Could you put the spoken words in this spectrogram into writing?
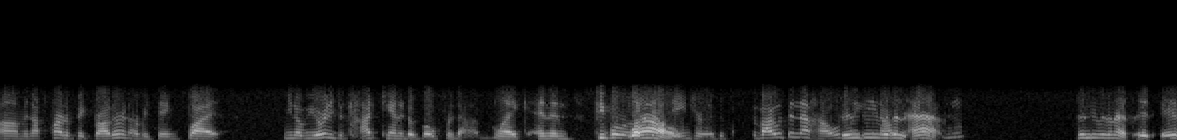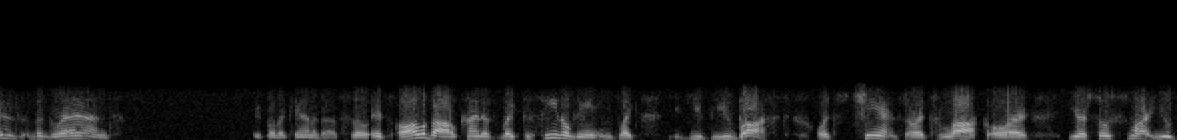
um, and that's part of Big Brother and everything. But you know, we already just had Canada vote for them, like, and then people were Wow. like dangerous. If, if I was in that house, like, Sindy and with an S. Sindy with an S. It is the grand Big Brother Canada. So it's all about kind of like casino games, like you you, you bust, or it's chance, or it's luck, or you're so smart you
